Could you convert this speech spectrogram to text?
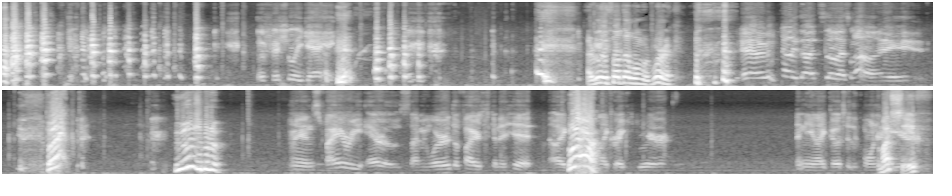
Officially gay. I really thought that one would work. Yeah, I really thought so as well. I, what? I mean, fiery arrows. I mean, where the fire's gonna hit? Like, Ah! like right here. Then you like go to the corner. Am I here. safe?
